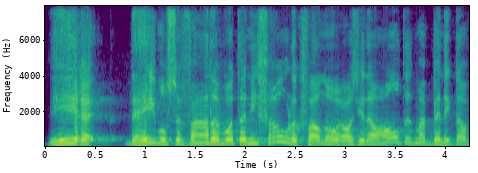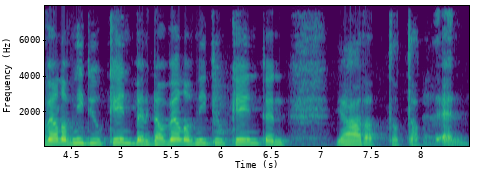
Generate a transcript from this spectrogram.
De Heere, de hemelse Vader wordt er niet vrolijk van hoor. Als je nou altijd maar ben ik nou wel of niet uw kind, ben ik nou wel of niet uw kind. En ja, dat, dat, dat, en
